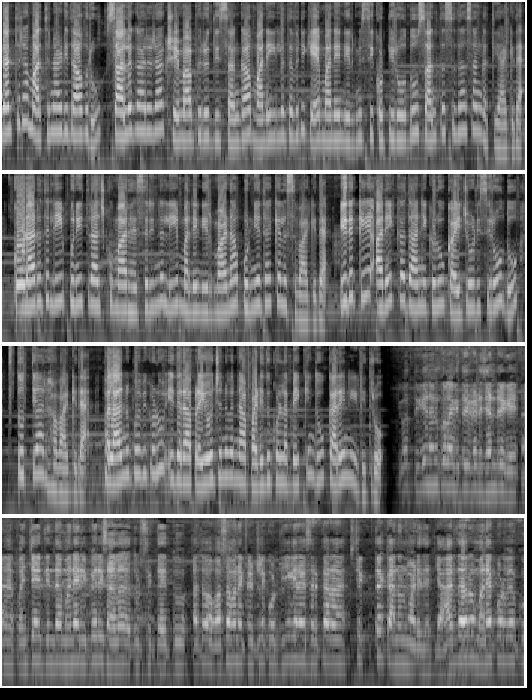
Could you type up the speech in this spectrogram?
ನಂತರ ಮಾತನಾಡಿದ ಅವರು, ಸಾಲಗಾರರ ಕ್ಷೇಮಾಭಿವೃದ್ಧಿ ಸಂಘ ಮನೆಯಿಲ್ಲದವರಿಗೆ ಮನೆ ನಿರ್ಮಿಸಿಕೊಟ್ಟಿರುವುದು ಸಂತಸದ ಸಂಗತಿಯಾಗಿದೆ. ಕೋಣಾರದಲ್ಲಿ ಪುನೀತ್ ರಾಜ್ಕುಮಾರ್ ಹೆಸರಿನಲ್ಲಿ ಮನೆ ನಿರ್ಮಾಣ ಪುಣ್ಯದ ಕೆಲಸವಾಗಿದೆ. ಇದಕ್ಕೆ ಅನೇಕ ದಾನಿಗಳು ಕೈಜೋಡಿಸಿರುವುದು ಸ್ತುತ್ಯಾರ್ಹವಾಗಿದೆ. ಫಲಾನುಭವಿಗಳು ಇದರ ಪ್ರಯೋಜನವನ್ನ ಪಡೆದುಕೊಳ್ಳಬೇಕೆಂದು ಕರೆ ನೀಡಿದ್ರು. ಇವತ್ತು ಏನ್ ಅನುಕೂಲ ಆಗಿತ್ತು ಈ ಕಡೆ ಜನರಿಗೆ? ಪಂಚಾಯತಿಂದ ಮನೆ ರಿಪೇರಿ ಸಾಲ ದುಡ್ಡು ಸಿಗ್ತಾ ಇತ್ತು, ಅಥವಾ ಹೊಸ ಮನೆ ಕಟ್ಟಲಿಕ್ಕೆ ಕೊಟ್ಟು ಈಗ ಸರ್ಕಾರ ಸ್ಟ್ರಿಕ್ಟ್ ಆಗಿ ಕಾನೂನು ಮಾಡಿದೆ. ಯಾರ್ದಾದ್ರು ಮನೆ ಕೊಡ್ಬೇಕು,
